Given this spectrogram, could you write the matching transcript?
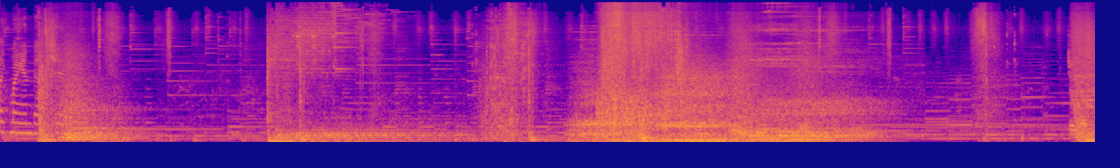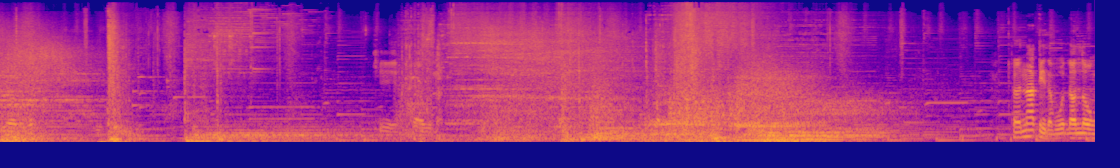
like my invention. จั่วเรือเลยก็โอเคได้อาวุธละเธอหน้าติดอาวุธแล้วลง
